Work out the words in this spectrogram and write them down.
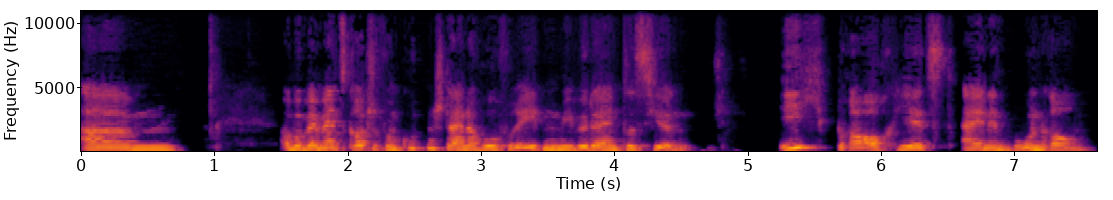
Ähm, aber wenn wir jetzt gerade schon vom Gutensteiner Hof reden, mich würde interessieren, ich brauche jetzt einen Wohnraum.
